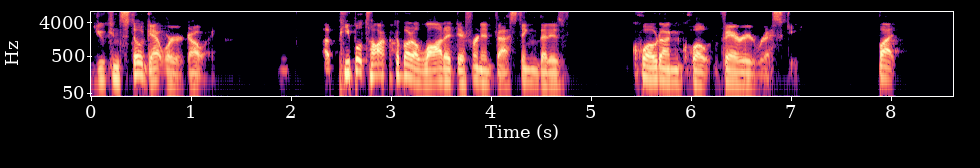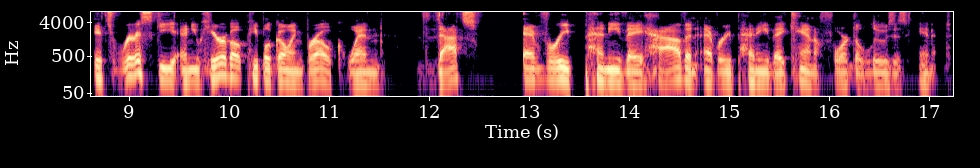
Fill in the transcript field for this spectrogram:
you can still get where you're going. uh, people talk about a lot of different investing that is quote unquote very risky. But it's risky and you hear about people going broke when that's every penny they have and every penny they can't afford to lose is in it.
